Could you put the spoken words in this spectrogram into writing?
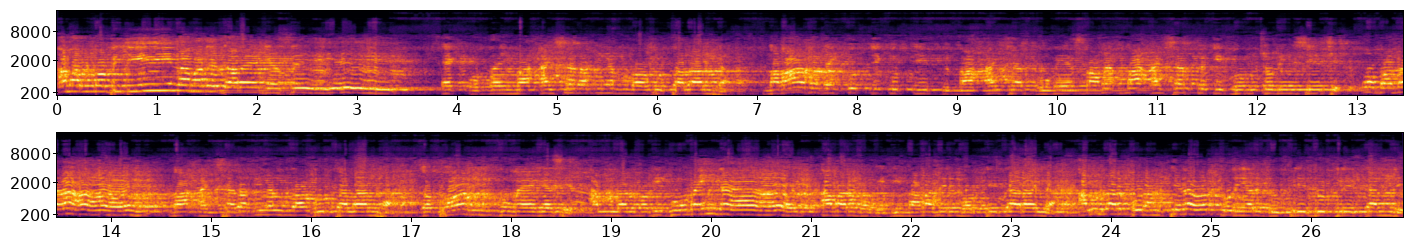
আমার নবীজি নামাজে দাঁড়ায় গেছে। এক পর্যায়ে মা আয়সা রাদিয়াল্লাহু তাআলা নামাজ আদায় করতে করতে মা আয়সার ঘুমে, মা আয়সার থেকে ঘুম চলে এসেছে। ও বাবা, মা আয়সা রাদিয়াল্লাহু তাআলা যখন ঘুমায় গেছে, আল্লাহর নবী ঘুমাই নাই, আমার নবীজি নামাজের মধ্যে দাঁড়াইয়া আল্লাহর কোরআন তেলাওয়াত করে আর ডুকরে ডুকরে কান্দে।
